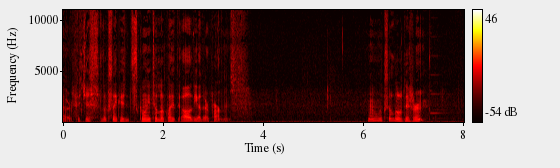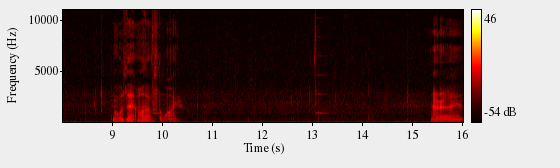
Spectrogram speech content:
Or if it just looks like it's going to look like all the other apartments. Well, looks a little different. What was that? oh that was the wine. Alright.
